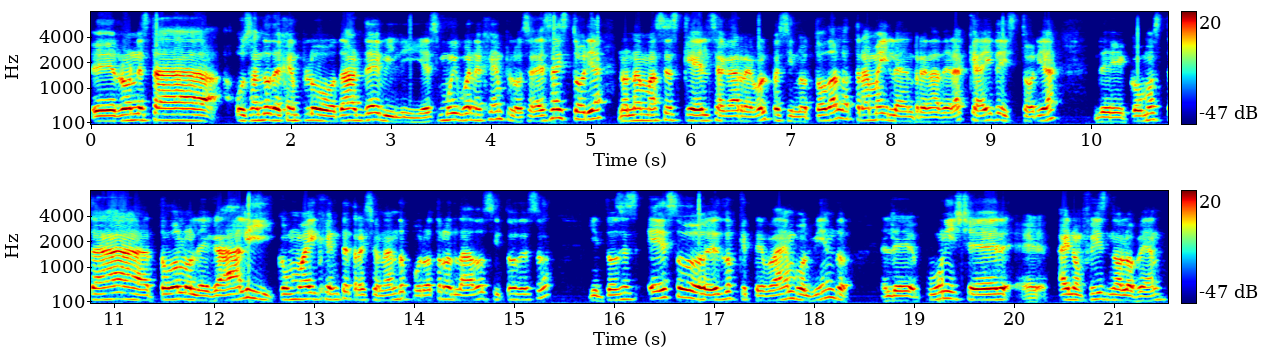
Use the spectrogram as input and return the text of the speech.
eh, Ron está usando de ejemplo Daredevil y es muy buen ejemplo. O sea, esa historia no nada más es que él se agarre a golpes, sino toda la trama y la enredadera que hay de historia de cómo está todo lo legal y cómo hay gente traicionando por otros lados y todo eso. Y entonces eso es lo que te va envolviendo. El de Punisher, eh, Iron Fist, no lo vean.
